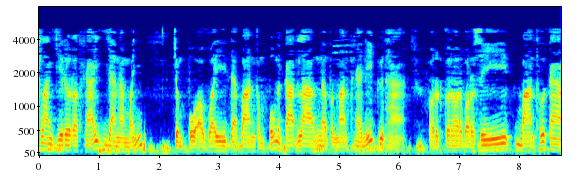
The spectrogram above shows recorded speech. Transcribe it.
ខ្លាំងជារៀងរាល់ថ្ងៃយ៉ាងណាមិញចំពោះអ្វីដែលបានកំពុងនឹងកើតឡើងនៅប្រហែលថ្ងៃនេះគឺថា រថក្រោះរបស់រុស្ស៊ីបានធ្វើការ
